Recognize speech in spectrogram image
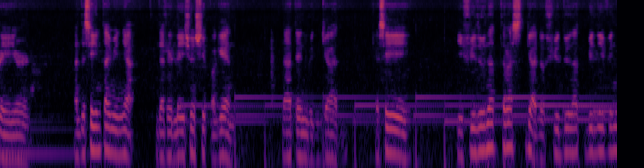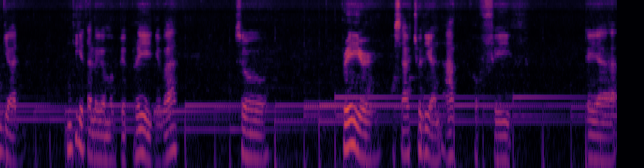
prayer. At the same time yun nga, the relationship again natin with God. Kasi if you do not trust God, if you do not believe in God, hindi ka talaga magpe-pray, di ba? So, prayer is actually an act of faith. Kaya,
